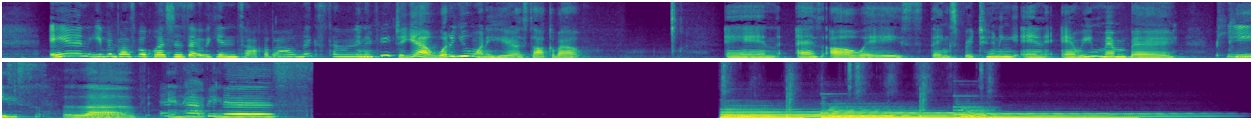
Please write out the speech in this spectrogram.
and even possible questions that we can talk about next time. In the future, yeah, what do you want to hear us talk about? And as always, thanks for tuning in. And remember, peace, love, and happiness.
